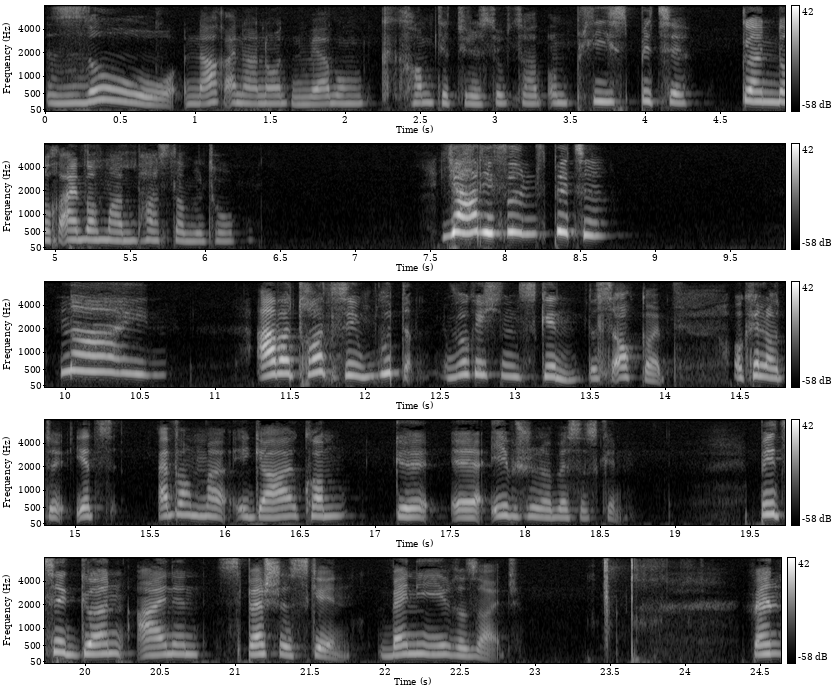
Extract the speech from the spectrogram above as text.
So, nach einer erneuten Werbung kommt jetzt wieder das Glücksrad und please, bitte, gönn doch einfach mal ein paar Stumble-Token. Ja, die fünf, bitte. Nein. Aber trotzdem, gut, wirklich ein Skin. Das ist auch geil. Okay, Leute, jetzt einfach mal egal, komm, ge, äh, episch oder besser Skin. Bitte gönn einen Special Skin, wenn ihr ihre seid. Wenn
